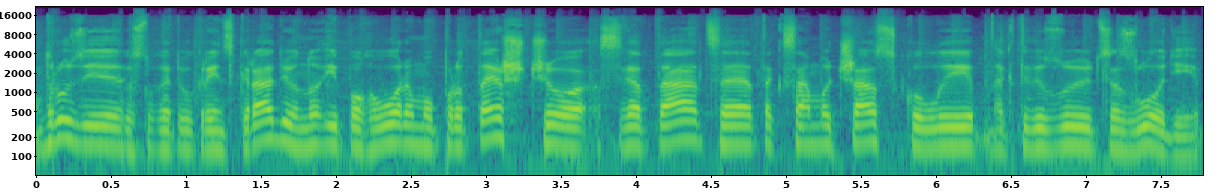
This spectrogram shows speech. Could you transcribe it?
Друзі, ви слухаєте українське радіо. Ну і поговоримо про те, що свята це так само час, коли активізуються злодії.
